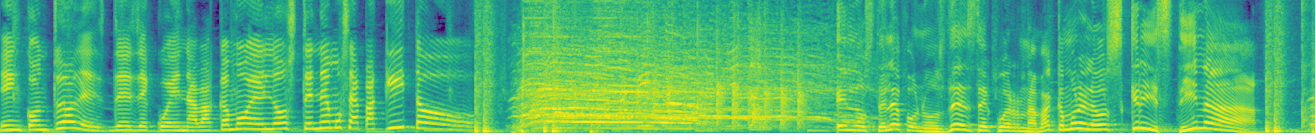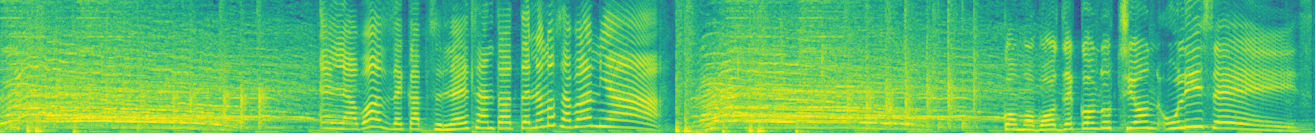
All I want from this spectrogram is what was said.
En controles desde Cuernavaca, Morelos, tenemos a Paquito. En los teléfonos desde Cuernavaca, Morelos, Cristina. En la voz de Cápsula del Santo tenemos a Vania. Como voz de conducción, Ulises.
